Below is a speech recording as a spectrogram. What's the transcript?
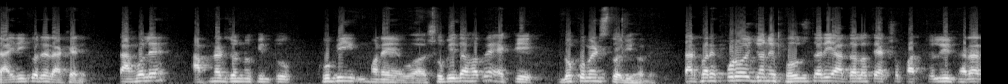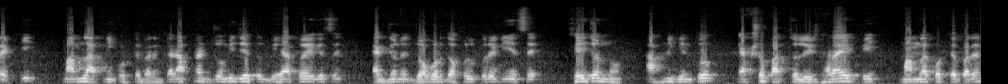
ডায়েরি করে রাখেন, তাহলে আপনার জন্য কিন্তু খুবই মানে সুবিধা হবে, একটি ডকুমেন্টস তৈরি হবে। তারপরে প্রয়োজনে ফৌজদারি আদালতে একশো পাঁচচল্লিশ ধারার একটি মামলা আপনি করতে পারেন। কারণ আপনার জমি যেহেতু বেহাত হয়ে গেছে, একজনের জবর দখল করে নিয়েছে, সেই জন্য আপনি কিন্তু একশো পাঁচচল্লিশ ধারায় একটি মামলা করতে পারেন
